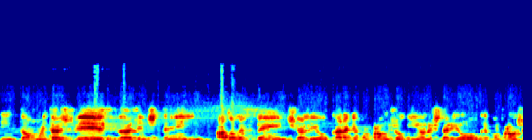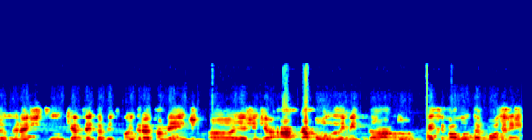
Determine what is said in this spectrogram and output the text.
Então, muitas vezes a gente tem adolescente ali, o cara quer comprar um joguinho no exterior, quer comprar um joguinho na Steam, que aceita Bitcoin diretamente, ah, e a gente acabou limitando esse valor de depósito em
